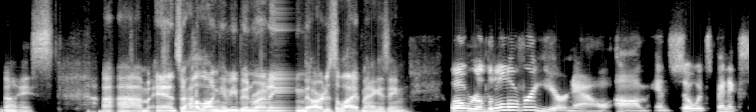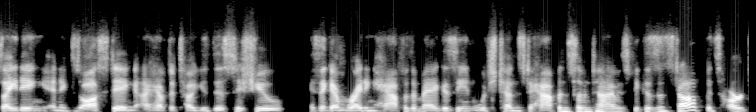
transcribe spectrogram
Nice. Um, and so, how long have you been running the Art Alive magazine? Well, we're a little over a year now. Um, and so it's been exciting and exhausting. I have to tell you, this issue I think I'm writing half of the magazine, which tends to happen sometimes because it's tough. It's hard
